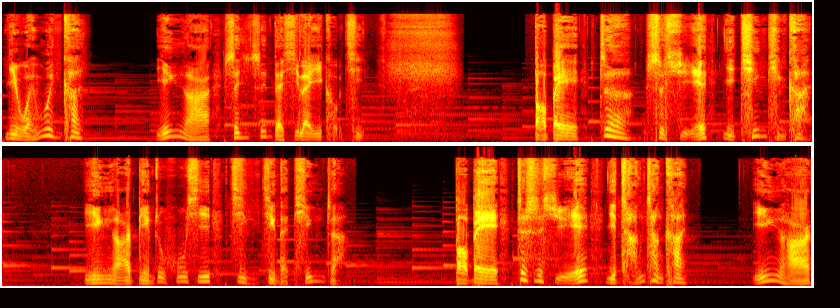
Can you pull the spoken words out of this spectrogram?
你闻闻看。婴儿深深的吸了一口气。宝贝，这是雪，你听听看。婴儿屏住呼吸，静静的听着。宝贝，这是雪，你尝尝看。婴儿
